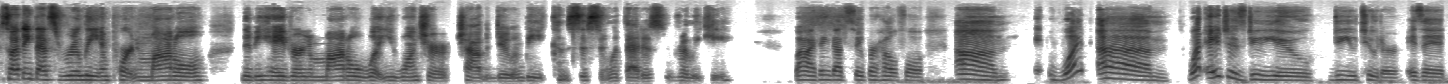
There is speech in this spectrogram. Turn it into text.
So I think that's really important. Model the behavior to model what you want your child to do and be consistent with that is really key. Wow, I think that's super helpful. Um mm-hmm. what um what ages do you do you tutor? Is it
